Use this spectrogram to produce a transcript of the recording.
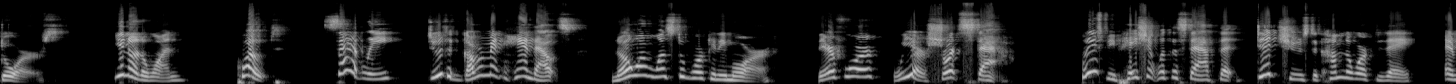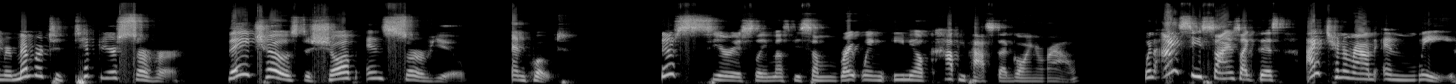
doors. You know the one. Quote, Sadly, due to government handouts, no one wants to work anymore. Therefore, we are short staffed. Please be patient with the staff that did choose to come to work today and remember to tip your server. They chose to show up and serve you. End quote. There seriously must be some right wing email copy pasta going around. When I see signs like this, I turn around and leave.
